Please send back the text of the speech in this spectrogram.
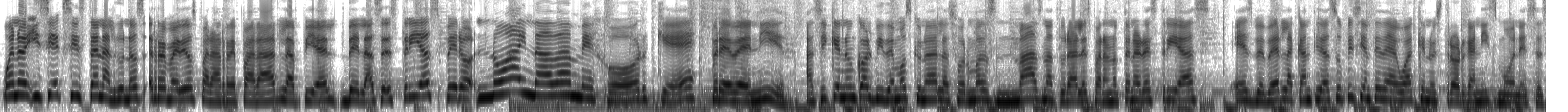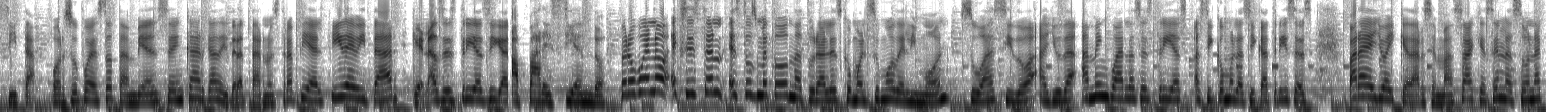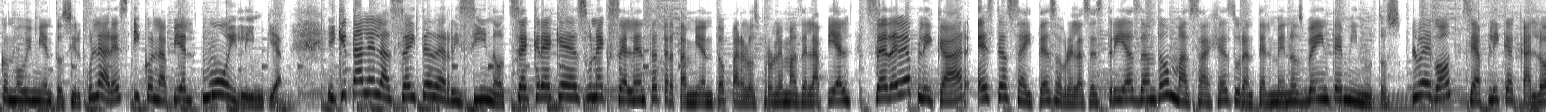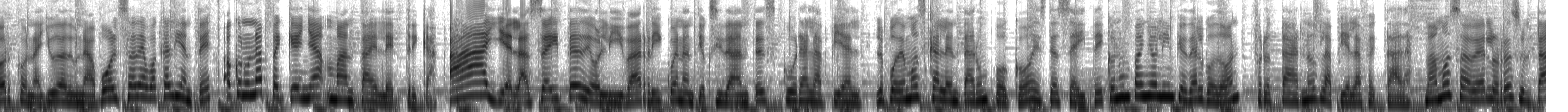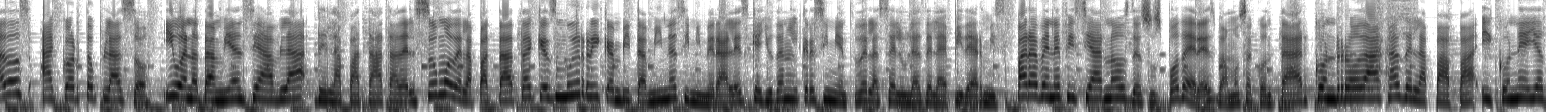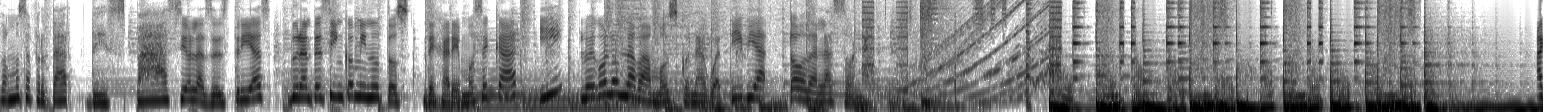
Bueno, y sí existen algunos remedios para reparar la piel de las estrías, pero no hay nada mejor que prevenir. Así que nunca olvidemos que una de las formas más naturales para no tener estrías es beber la cantidad suficiente de agua que nuestro organismo necesita. Por supuesto, también se encarga de hidratar nuestra piel y de evitar que las estrías sigan apareciendo. Pero bueno, existen estos métodos naturales como el zumo de limón. Su ácido ayuda a menguar las estrías, así como las cicatrices. Para ello hay que darse masajes en la zona con movimientos circulares y con la piel muy limpia. ¿Y qué tal el aceite de ricino? Se cree que es un excelente tratamiento para los problemas de la piel. Se debe aplicar este aceite sobre las estrías dando masajes durante al menos 20 minutos. Luego se aplica calor con ayuda de una bolsa de agua caliente o con una pequeña manta eléctrica. Ah, y el aceite de oliva rico en antioxidantes cura la piel. Lo podemos calentar un poco este aceite y con un paño limpio de algodón frotarnos la piel afectada. Vamos a ver los resultados a corto plazo. Y bueno, también se habla de la patata, del zumo de la patata que es muy rica en vitaminas y minerales que ayudan al crecimiento de las células de la epidermis. Para beneficiarnos de sus poderes, vamos a contar con rodajas de la papa y con ellas vamos a frotar despacio las estrías durante 5 minutos. Dejaremos secar y luego los lavamos con agua tibia toda la zona.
